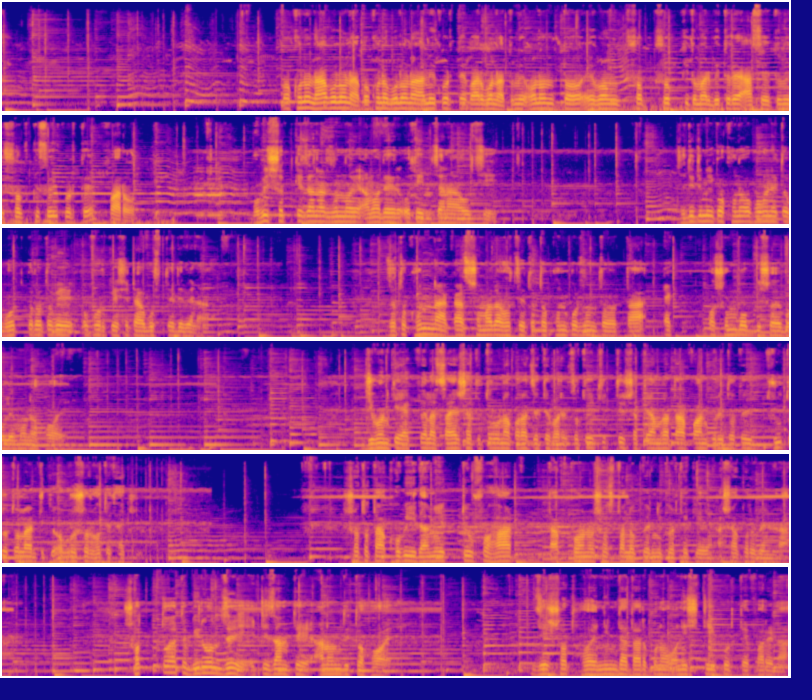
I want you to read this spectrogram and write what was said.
কখনো না বলো না, কখনো বলো না, আমি করতে পারব না। তুমি অনন্ত এবং সব শক্তি তোমার ভিতরে আছে, তুমি সব কিছুই করতে পারো। ভবিষ্যৎকে জানার জন্যই আমাদের অতীত জানা উচিত। যদি তুমি কখনো অপমানিত বোধ করো, তবে অপরকে সেটা বুঝতে দেবে না। যতক্ষণ না কাজ সমাধা হচ্ছে, ততক্ষণ পর্যন্ত তা এক অসম্ভব বিষয় বলে মনে হয়। জীবনকে এক পেলা চায়ের সাথে তুলনা করা যেতে পারে। যতই তৃপ্তির সাথে আমরা তা পান করি, ততই দ্রুত তলার দিকে অগ্রসর হতে থাকি। সততা খুবই দামি একটি উপহার। তা কোনো সস্তা লোকের নিকট থেকে আশা করবেন না। সত্য এত বিরল যে এটি জানতে আনন্দিত হয়। যে সৎ হয় নিন্দা তার কোনো অনিষ্টি করতে পারে না।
